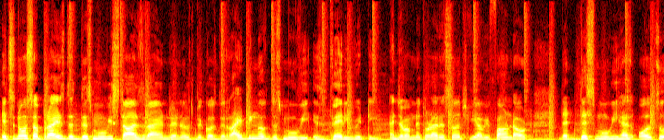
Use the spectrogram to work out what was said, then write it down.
It's no surprise that this movie stars Ryan Reynolds because the writing of this movie is very witty. And जब हमने थोड़ा research किया, we found out that this movie has also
